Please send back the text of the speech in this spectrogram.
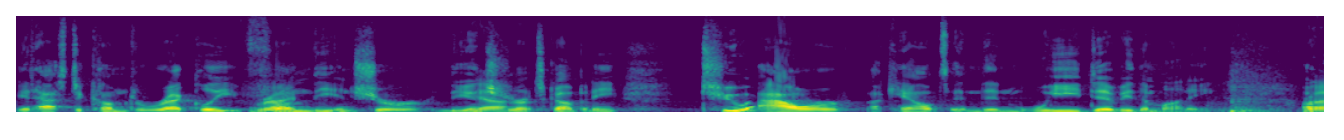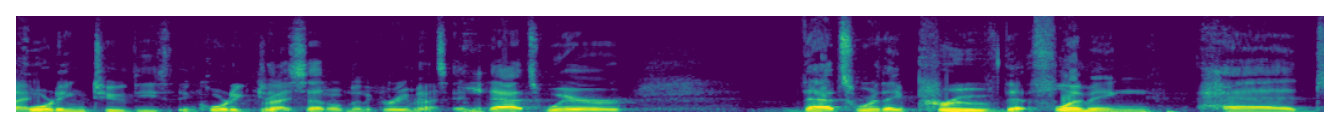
It has to come directly from Right. the insurer, the Yeah. insurance company, to our accounts, and then we divvy the money according to these according to the settlement agreements. And that's where that's where they proved that Fleming had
